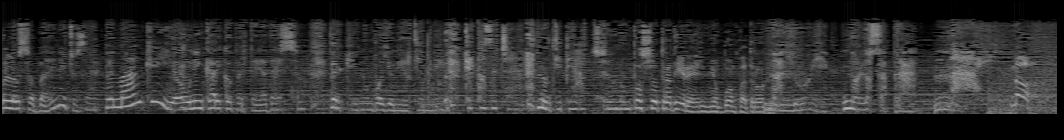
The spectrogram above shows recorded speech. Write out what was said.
Lo so bene, Giuseppe, ma anche io ho un incarico per te adesso. Perché non vuoi unirti a me? Che cosa c'è? Non ti piaccio? Non posso tradire il mio buon padrone. Ma lui non lo saprà mai. No! No!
